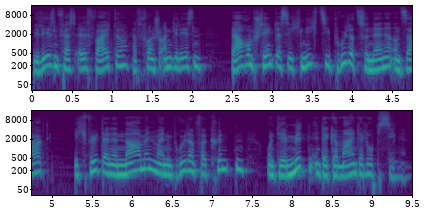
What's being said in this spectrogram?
Wir lesen Vers 11 weiter, ich habe es vorhin schon angelesen. Darum schämt er sich nicht, sie Brüder zu nennen und sagt, ich will deinen Namen meinen Brüdern verkünden und dir mitten in der Gemeinde Lob singen.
